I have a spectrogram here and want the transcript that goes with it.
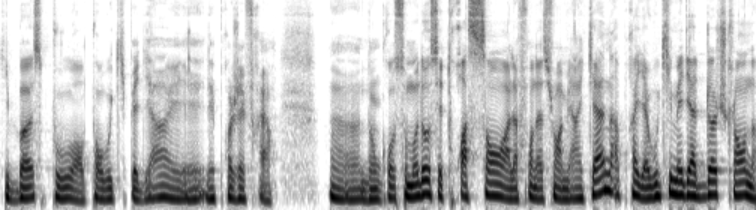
Qui bossent pour, pour Wikipédia et les projets frères. Euh, donc grosso modo, c'est 300 à la fondation américaine. Après, il y a Wikimedia Deutschland,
